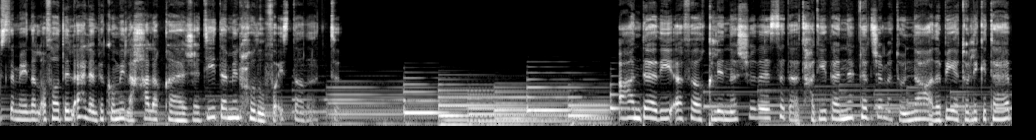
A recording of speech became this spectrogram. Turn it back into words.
مستمعينا الأفاضل أهلا بكم إلى حلقة جديدة من حروف وإصدارات. عن دار آفاق للنشر سدت حديثا ترجمة عربية لكتاب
